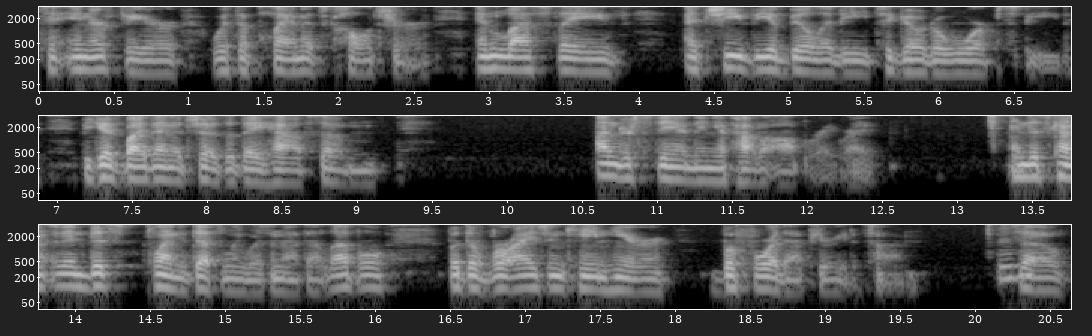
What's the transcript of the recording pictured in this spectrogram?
to interfere with the planet's culture unless they've achieved the ability to go to warp speed. Because by then it shows that they have some understanding of how to operate, right? And this kind of, and this planet definitely wasn't at that level, but the Horizon came here before that period of time. So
